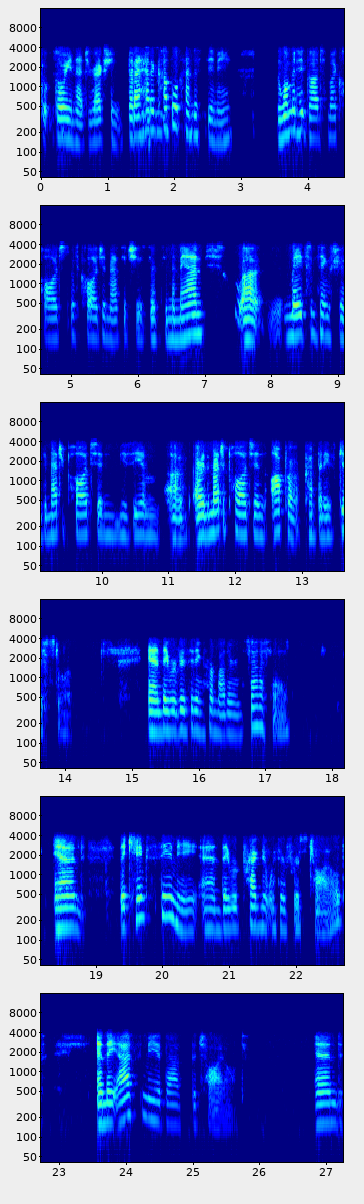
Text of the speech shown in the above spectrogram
go- going in that direction. But I had a couple come to see me the woman had gone to my college, Smith College in Massachusetts, and the man uh, made some things for the Metropolitan Museum uh, or the Metropolitan Opera Company's gift store. And they were visiting her mother in Santa Fe. And they came to see me, and they were pregnant with their first child. And they asked me about the child. And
